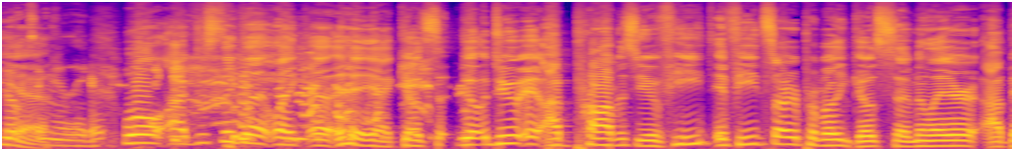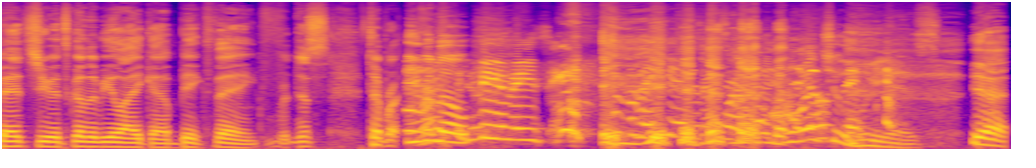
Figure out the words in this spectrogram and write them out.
Goat yeah. Simulator. Well, I just think that like uh, yeah, Goat, go, do I promise you if he if he started promoting Goat Simulator, I bet you it's going to be like a big thing. For just to, even though it'd be amazing. he is. Yeah,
